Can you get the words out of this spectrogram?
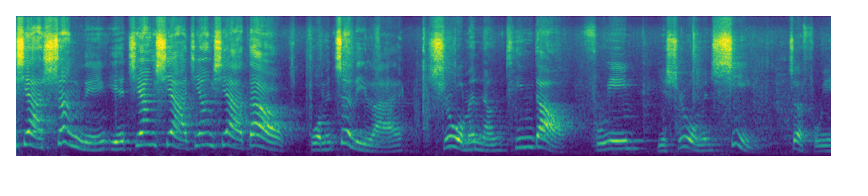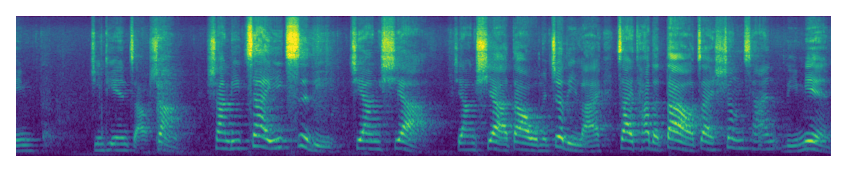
下圣灵也降下，降下到我们这里来，使我们能听到福音，也使我们信这福音。今天早上，上帝再一次地降下，降下到我们这里来，在他的道，在圣餐里面，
